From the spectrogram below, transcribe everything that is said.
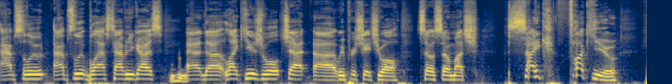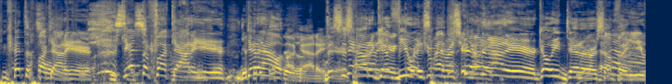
absolute, absolute blast having you guys. And uh, like usual, chat, uh, we appreciate you all so, so much. Psych, fuck you. Get the fuck out of here. Get the fuck out of here. Get out. Fuck outta This here. is how to get here. Go viewers. enjoy the rest of Get out of here. Go eat dinner or something, you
